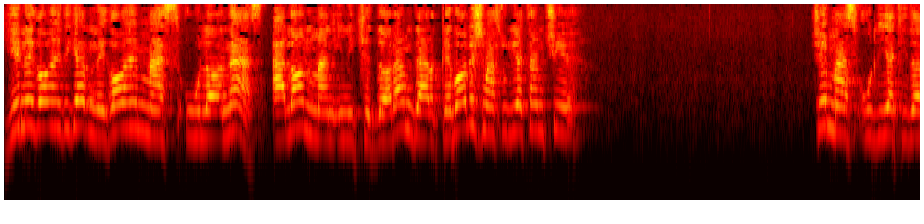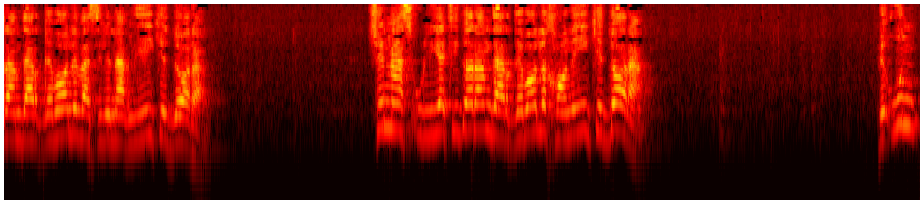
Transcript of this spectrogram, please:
یه نگاه دیگر نگاه مسئولانه است. الان من اینی که دارم در قبالش مسئولیتم چیه؟ چه مسئولیتی دارم در قبال وسیله نقلیه‌ای که دارم؟ چه مسئولیتی دارم در قبال خانه ای که دارم؟ به اون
